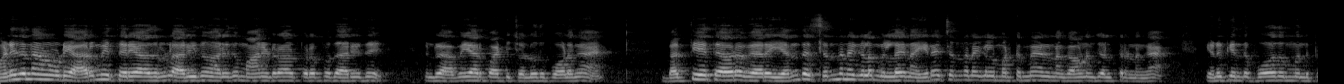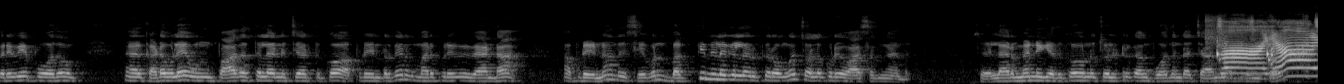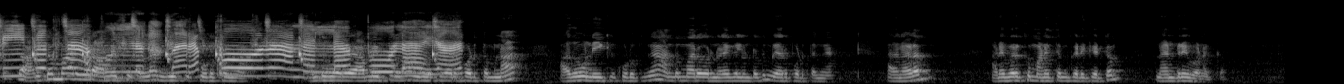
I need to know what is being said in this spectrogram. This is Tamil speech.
மனிதனுடைய அருமை தெரியாதவர்கள் அரிதும் அரிதும் மானிடரால் பிறப்பது அரிது என்று ஔவையார் பாட்டி சொல்வது போலங்க. பக்தியை தவிர வேறு எந்த சிந்தனைகளும் இல்லை. நான் இறை சிந்தனைகள் மட்டுமே நான் கவனம் செலுத்துறேனுங்க. எனக்கு இந்த போதும் இந்த பிறவியே போதும். கடவுளே உன் பாதத்தில் என்னை சேர்த்துக்கோ அப்படின்றது எனக்கு மறுபிறவி வேண்டாம் அப்படின்னு அந்த சிவன் பக்தி நிலைகளில் இருக்கிறவங்க சொல்லக்கூடிய வாசகங்க அது. ஸோ எல்லாருமே இன்றைக்கி எதுக்கோ ஒன்று சொல்லிட்டு இருக்காங்க. போதுண்டா சாமி அந்த மாதிரி ஒரு அமைப்புகள்லாம் நீக்கி கொடுக்குங்க அந்த ஒரு அமைப்பெல்லாம் உங்களுக்கு ஏற்படுத்தோம்னா அதுவும் நீக்கி கொடுக்குங்க. அந்த மாதிரி ஒரு நிலைகள்ன்றதும் ஏற்படுத்துங்க. அதனால் அனைவருக்கும் அனைத்தும் கிடைக்கட்டும். நன்றி வணக்கம்.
